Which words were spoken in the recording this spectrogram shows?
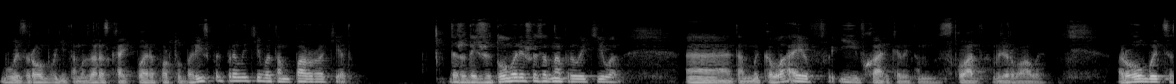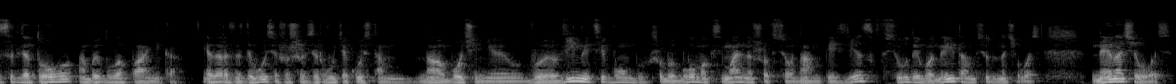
були зроблені там. Зараз кажуть, по аеропорту Борисполь прилетіло там пару ракет. Навіть десь в Житомирі щось одна прилетіла, е, там Миколаїв і в Харкові там склад взірвали. Робиться це для того, аби була паніка. Я зараз не здивуюся, що ще взірвуть якусь там на обочині в Вінниці бомбу, щоб було максимально, що все, нам піздець, всюди вони там, всюди почалось. Не почалось.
